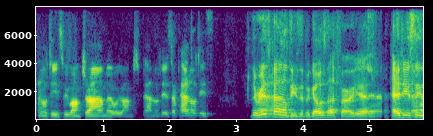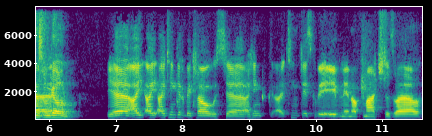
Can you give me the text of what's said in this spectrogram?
penalties. We want drama. We want penalties. There are penalties. There is um, penalties if it goes that far. Yeah. yeah. How do you see uh, this one uh, going? Yeah, I, I, I think it'll be close. Yeah, I think I think this could be even enough matched as well.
